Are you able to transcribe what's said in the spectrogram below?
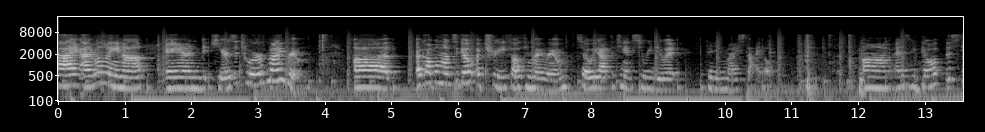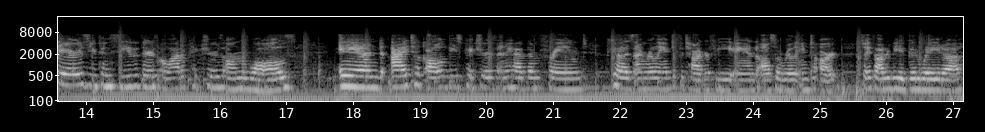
Hi, I'm Alena, and here's a tour of my room. Uh, a couple months ago, a tree fell through my room, so we got the chance to redo it, fitting my style. Um, as we go up the stairs, you can see that there's a lot of pictures on the walls, and I took all of these pictures and had them framed because I'm really into photography and also really into art, so I thought it'd be a good way to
